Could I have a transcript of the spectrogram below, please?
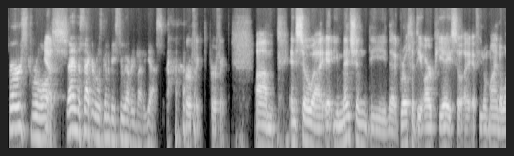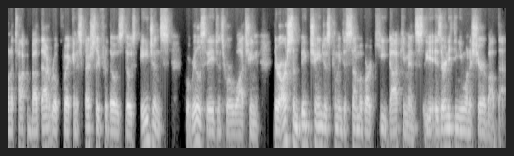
first rule. Yes. Then the second rule is going to be sue everybody. Yes. perfect. Perfect. Um, and so uh, it, you mentioned the the growth of the RPA. So I, if you don't mind, I want to talk about that real quick, and especially for those those agents real estate agents who are watching, there are some big changes coming to some of our key documents. Is there anything you want to share about that?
